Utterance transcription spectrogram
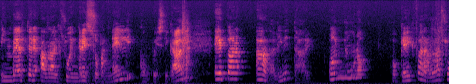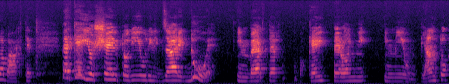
inverter avrà il suo ingresso pannelli con questi cavi e va ad alimentare ognuno, ok, farà la sua parte perché io ho scelto di utilizzare due inverter ok? Per ogni mio impianto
